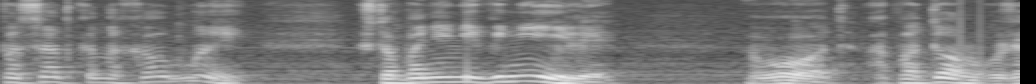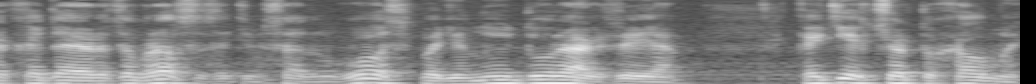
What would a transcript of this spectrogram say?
Посадка на холмы, чтобы они не гнили. Вот. А потом, уже когда я разобрался с этим садом, господи, ну и дурак же я. Какие к черту холмы?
